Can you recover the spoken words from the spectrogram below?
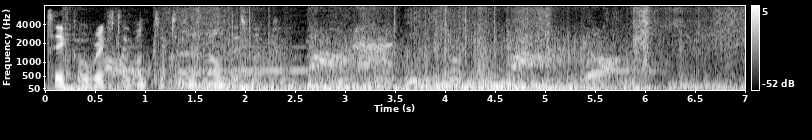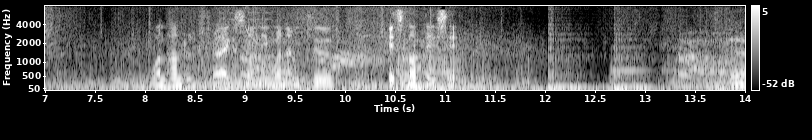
takeover if they want to turn around this map. One hundred frags only one M2. It's not easy. yeah,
